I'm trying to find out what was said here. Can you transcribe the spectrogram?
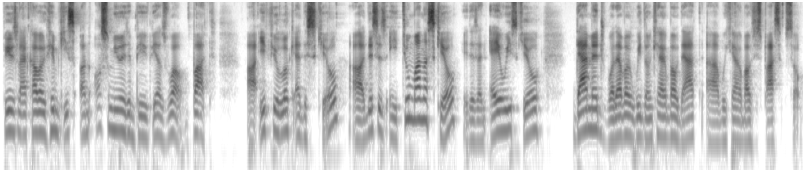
previously I covered him. He's an awesome unit in PvP as well. But uh, if you look at the skill, uh, this is a 2 mana skill. It is an AoE skill. Damage, whatever, we don't care about that. Uh, we care about his passive. So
